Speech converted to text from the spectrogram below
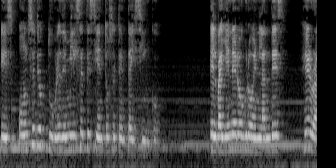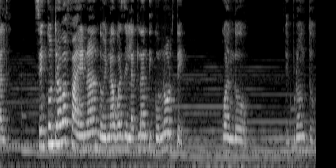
Es 11 de octubre de 1775. El ballenero groenlandés Herald se encontraba faenando en aguas del Atlántico Norte, cuando, de pronto,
